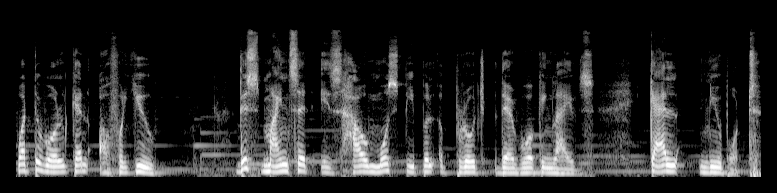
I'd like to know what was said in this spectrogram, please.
what the world can offer you. This mindset is how most people approach their working lives. Cal Newport.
